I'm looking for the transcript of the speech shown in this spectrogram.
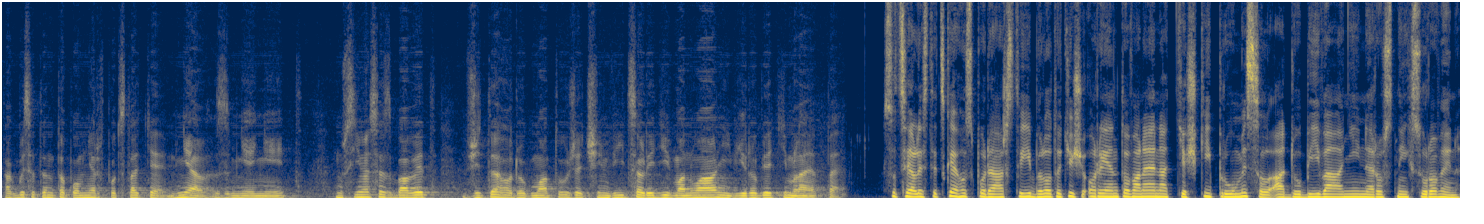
pak by se tento poměr v podstatě měl změnit. Musíme se zbavit vžitého dogmatu, že čím více lidí v manuální výrobě, tím lépe. Socialistické hospodářství bylo totiž orientované na těžký průmysl a dobývání nerostných surovin.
